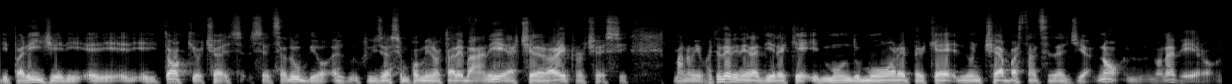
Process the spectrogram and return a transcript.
di Parigi e di, e, di, e di, Tokyo, cioè senza dubbio eh, bisogna essere un po' meno talebani e accelerare i processi. Ma non mi potete venire a dire che il mondo muore perché non c'è abbastanza energia. No, non è vero.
